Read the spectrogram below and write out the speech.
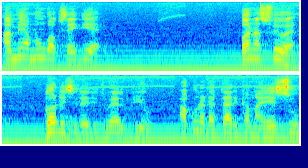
Amia mungu akusaidie. Bwana asifiwe. God is ready to help you. Hakuna daktari kama yesu.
